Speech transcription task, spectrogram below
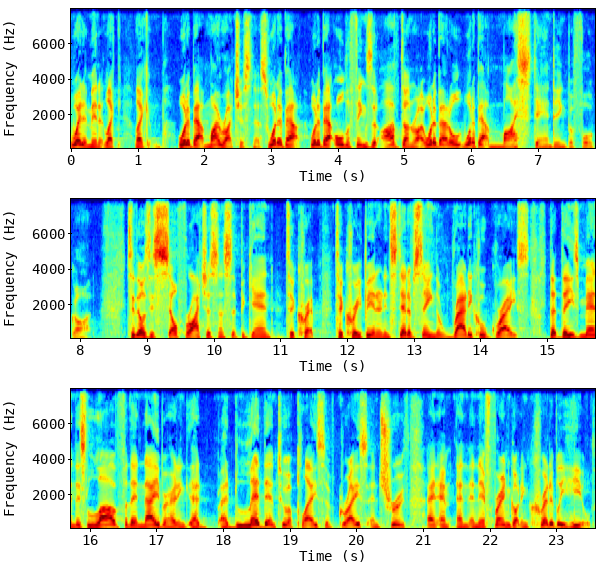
wait a minute, like, like what about my righteousness? What about, what about all the things that I've done right? What about, all, what about my standing before God? See, there was this self righteousness that began to creep, to creep in. And instead of seeing the radical grace that these men, this love for their neighbor, had, had, had led them to a place of grace and truth, and, and, and, and their friend got incredibly healed,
